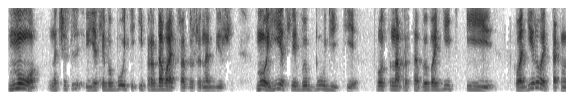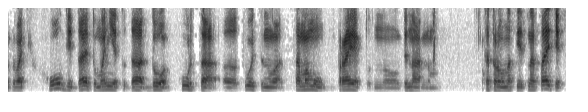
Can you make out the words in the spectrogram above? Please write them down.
Но если вы будете и продавать сразу же на бирже, но если вы будете просто-напросто выводить и складировать, так называть холдить да, эту монету да, до курса, э, свойственного самому проекту ну, бинарному, который у нас есть на сайте,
